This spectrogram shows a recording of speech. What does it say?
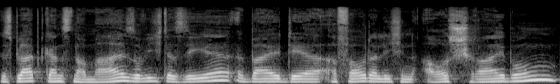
Es bleibt ganz normal, so wie ich das sehe, bei der erforderlichen Ausschreibung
